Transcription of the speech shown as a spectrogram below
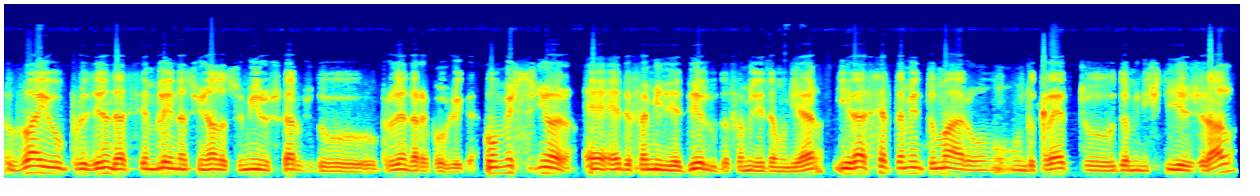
vai o presidente da Assembleia Nacional assumir os cargos do presidente da República. Como este senhor é, é da família dele, da família da mulher, irá certamente tomar um, um decreto da amnistia geral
